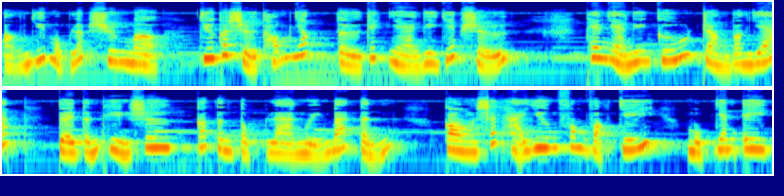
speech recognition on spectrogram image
ẩn dưới một lớp sương mờ, chưa có sự thống nhất từ các nhà ghi chép sử. Theo nhà nghiên cứu Trần Văn Giáp, Tuệ Tĩnh Thiền Sư có tên tục là Nguyễn Bá Tĩnh, còn sách Hải Dương Phong Vật Chí, một danh y,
